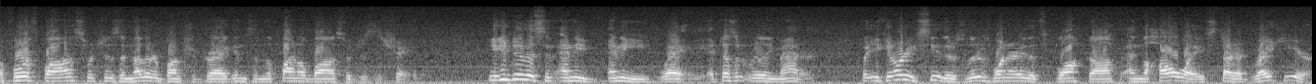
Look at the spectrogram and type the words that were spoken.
A fourth boss, which is another bunch of dragons, and the final boss, which is the Shade. You can do this in any any way. It doesn't really matter. But you can already see there's there's one area that's blocked off, and the hallway started right here.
